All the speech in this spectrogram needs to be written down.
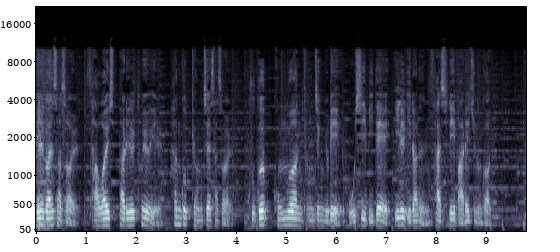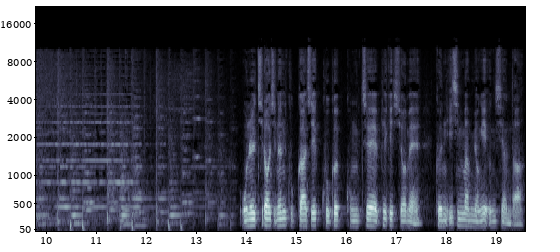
일간사설 4월 18일 토요일 한국경제사설 9급 공무원 경쟁률이 52대 1이라는 사실이 말해주는 것. 오늘 치러지는 국가직 9급 공채 필기시험에 근 20만 명이 응시한다.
